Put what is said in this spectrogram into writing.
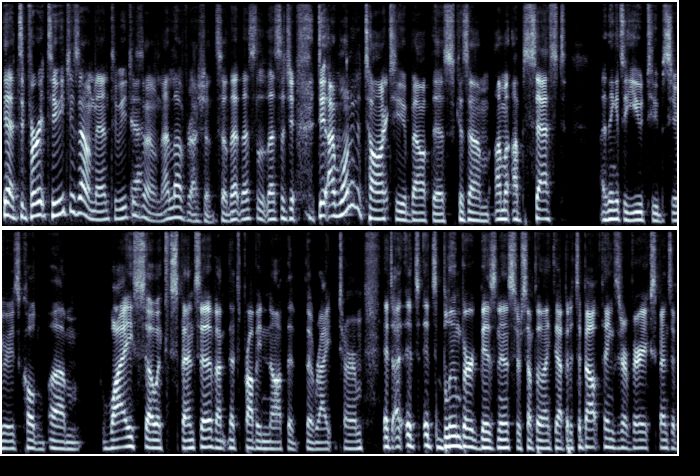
yeah, to, for to each his own, man. To each yeah. his own. I love Russian, so that that's that's legit. Dude, I wanted to talk to you about this because um I'm obsessed I think it's a YouTube series called um, "Why So Expensive." Um, that's probably not the the right term. It's uh, it's it's Bloomberg Business or something like that, but it's about things that are very expensive.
